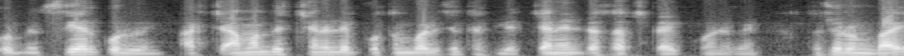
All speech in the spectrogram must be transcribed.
করবেন শেয়ার করবেন, আর আমাদের চ্যানেলে প্রথমবার এসে থাকলে চ্যানেলটা সাবস্ক্রাইব করে নেবেন। তো চলুন বাই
